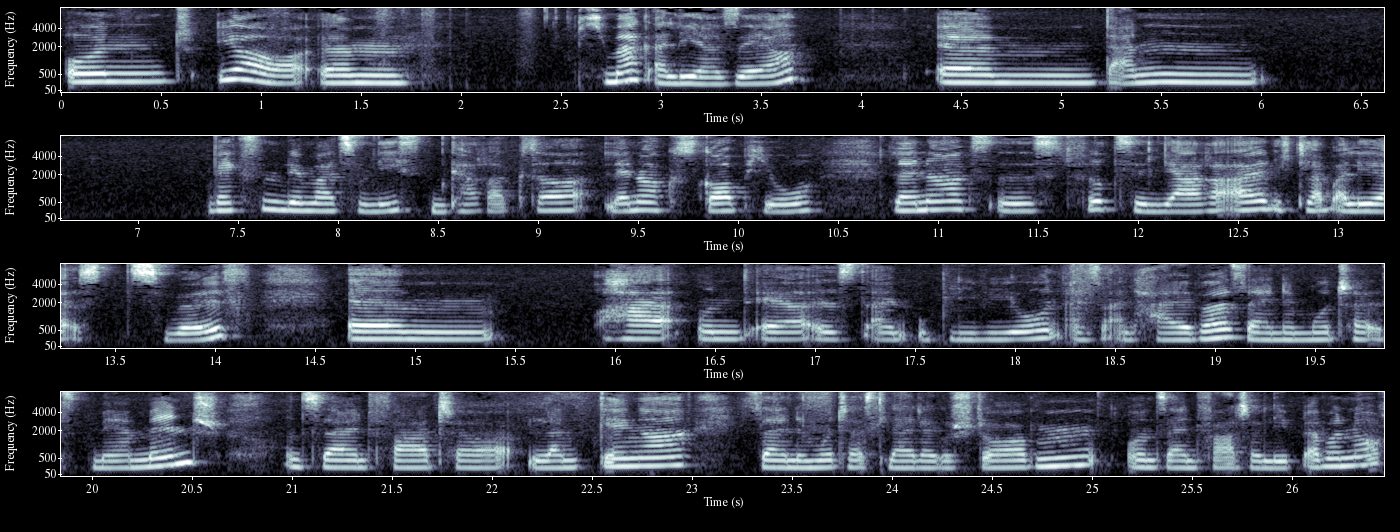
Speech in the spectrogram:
Und ja, ähm, ich mag Alia sehr. Ähm, dann wechseln wir mal zum nächsten Charakter, Lennox Scorpio. Lennox ist 14 Jahre alt, ich glaube Alia ist 12. Ähm, und er ist ein Oblivion, also ein Halber. Seine Mutter ist Meermensch und sein Vater Landgänger. Seine Mutter ist leider gestorben und sein Vater lebt aber noch.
